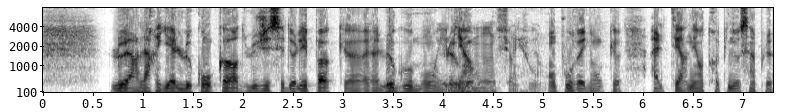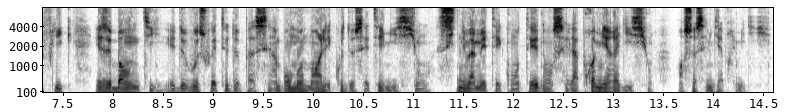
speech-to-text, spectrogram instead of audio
le l'Ariel, le Concorde, l'UGC de l'époque, euh, le Gaumont. Eh bien, Gaumont, surtout. On pouvait donc euh, alterner entre Pinot Simple Flic et The Bounty et de vous souhaiter de passer un bon moment à l'écoute de cette émission Cinéma Mété Comté, dont c'est la première édition en ce samedi après-midi.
